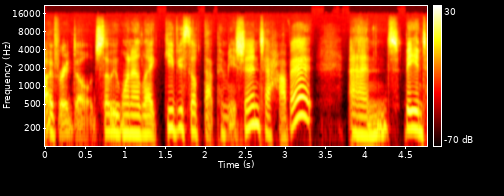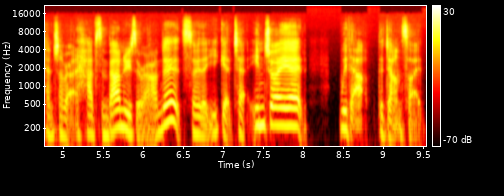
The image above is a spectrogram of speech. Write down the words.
overindulge. So we want to like give yourself that permission to have it and be intentional about it, have some boundaries around it so that you get to enjoy it without the downside.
